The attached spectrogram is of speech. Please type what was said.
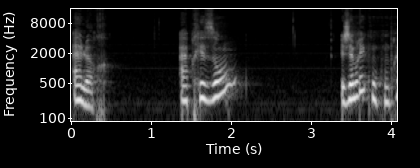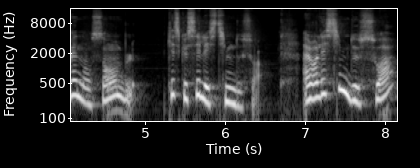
Alors, à présent, j'aimerais qu'on comprenne ensemble Qu'est-ce que c'est l'estime de soi? Alors l'estime de soi,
